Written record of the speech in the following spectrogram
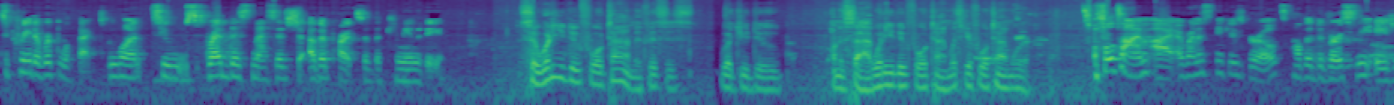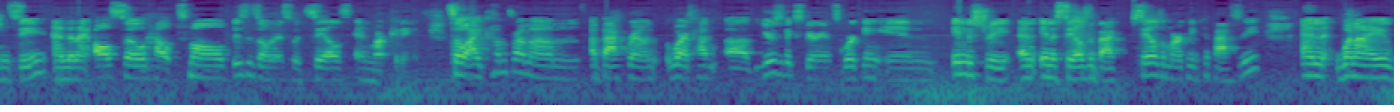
to create a ripple effect. We want to spread this message to other parts of the community. So what do you do full time if this is what you do on the side? What do you do full time? What's your full time work? full time, I, I, run a speakers bureau. It's called the Diversity Agency, and then I also help small business owners with sales and marketing. So I come from um, a background where I've had uh, years of experience working in industry and in a sales and back sales and marketing capacity. And when I've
